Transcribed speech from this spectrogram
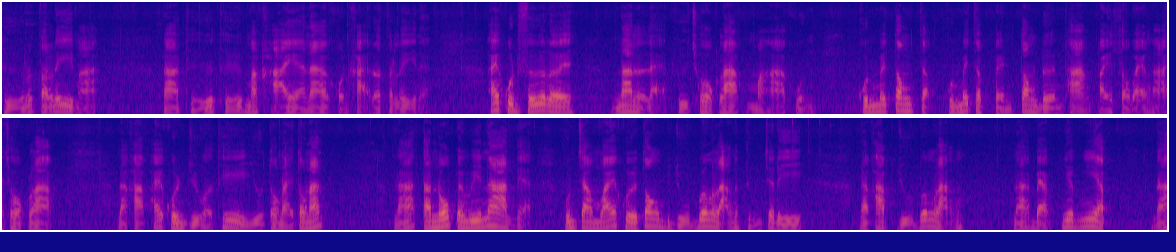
ถือลอตเตอรี่มา นะถือถือมาขายนะคนขายลอตเตอรี่เนี่ยให้คุณซื้อเลยนั่นแหละ คือโชคลาภมาหาคุณ คุณไม่ต้องจะคุณไม่จะเป็นต้องเดินทางไปแสวงหาโชคลาภนะครับ ให้คุณอยู่ที่อยู่ตรงไหนตรงนั้นนะตาโนเป็นวินาศเนี่ย คุณจำไว้คุณต้องอยู่เบื้องหลังถึงจะดีนะครับ อยู่เบื้องหลังนะแบบเงียบๆนะ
